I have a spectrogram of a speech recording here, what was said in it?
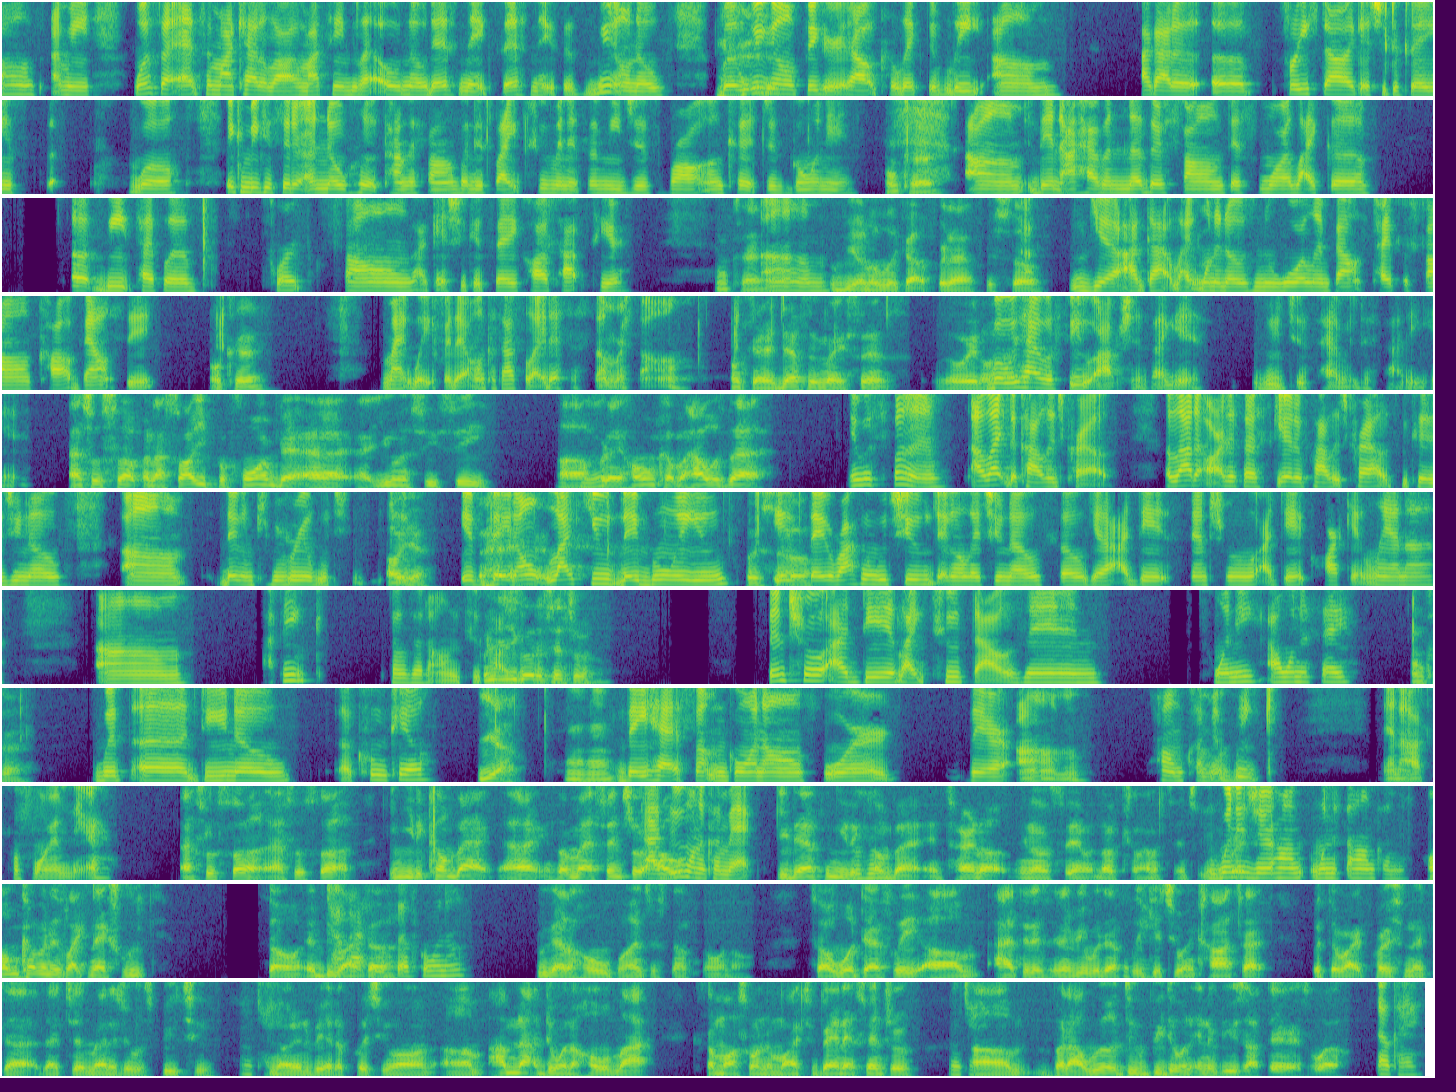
songs. I mean, once I add to my catalog, my team be like, "Oh no, that's next, that's next." It's, we don't know, but we gonna figure it out collectively. Um, I got a, a freestyle, I guess you could say. It's well, it can be considered a no hook kind of song, but it's like two minutes of me just raw, uncut, just going in. Okay. Um, then I have another song that's more like a upbeat type of twerk song, I guess you could say, called Top Tier. Okay. Um, we'll be on the lookout for that for sure. Yeah, I got like one of those New Orleans bounce type of songs called Bounce It. Okay. Might wait for that one because I feel like that's a summer song. Okay. It definitely makes sense. Wait But we that one. have a few options, I guess. We just haven't decided yet. That's what's up. And I saw you performed at, at, at UNCC uh, Mhm. for their homecoming. How was that? It was fun. I like the college crowds. A lot of artists are scared of college crowds because, you know, um, they're going to keep it real with you. Oh yeah, If they don't like you, they booing you. sure. If they rocking with you, they're going to let you know. So, yeah, I did Central. I did Clark Atlanta. Um, I think those are the only two. When did you go to. Central? Central, I did like 2020, I want to say, Okay. with uh, do you know uh, Cool Kill? Yeah. Mm-hmm. They had something going on for their um homecoming week, and I performed there. That's what's up. That's what's up. You need to come back. All right. If I'm at Central, I do want to come back. You definitely need to Mhm. come back and turn up. You know what I'm saying? With North Carolina Central. When is your home? When is the homecoming? homecoming? Is like next week. So it'd be Y'all like got some a, stuff going on. we got a whole bunch of stuff going on. So we'll definitely um, after this interview, we'll definitely Okay. get you in contact with the right person that uh, that your manager will speak to Okay. in order to be able to put you on. Um, I'm not doing a whole lot because I'm also in the marching band at Central, Okay. um, but I will do be doing interviews out there as well. okay.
